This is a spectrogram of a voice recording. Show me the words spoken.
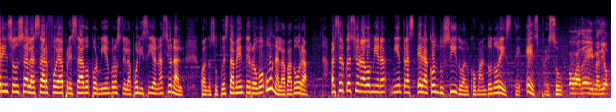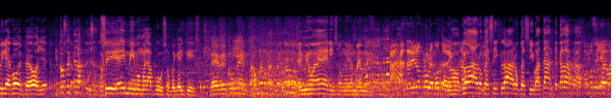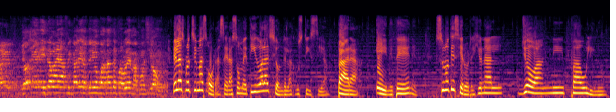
Erinson Salazar fue apresado por miembros de la Policía Nacional cuando supuestamente robó una lavadora. Al ser cuestionado mientras era conducido al Comando Noreste, expresó. Y me dio pile golpe, oye. ¿Entonces él te la puso? Pues? Sí, él mismo me la puso porque él quiso. Bebe con él. ¿Cómo El mismo es Erinson, el hombre mío. ¿Han tenido problemas ustedes? No, claro que sí, claro que sí, bastante, cada rato. ¿Cómo se llama él? Yo he trabajado en la fiscalía, he tenido bastante problemas con ese hombre. En las próximas horas será sometido a la acción de la justicia. Para NTN, su noticiero regional, Joanny Paulino.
